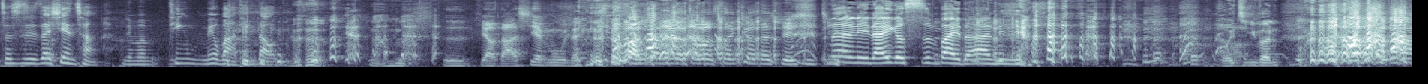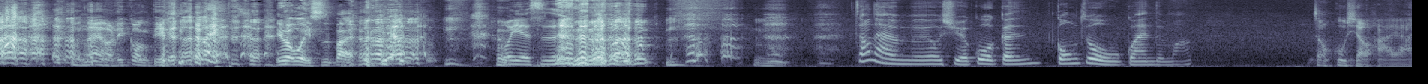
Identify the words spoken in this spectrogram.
这是在现场你们听没有办法听到的。是表达羡慕的，你好像没有这么深刻的学习。那你来一个失败的案例，微积分，我奈何你共点，因为我也失败。我也是。张男有没有学过跟工作无关的吗？照顾小孩啊，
